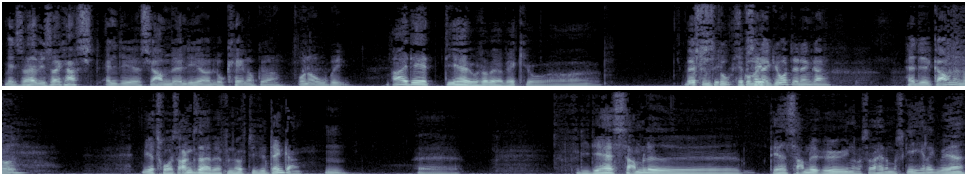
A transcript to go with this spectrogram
Men så havde vi så ikke haft alle de her charme alle de her lokalopgør under OB. Nej, det, de har jo så været væk jo. Og Hvad synes du? Skulle man have gjort det dengang? Havde det gavnet noget? Jeg tror sagtens, der har været fornuftigt det dengang. Mm. Øh, fordi det har samlet, det har samlet øen, og så har der måske heller ikke været...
